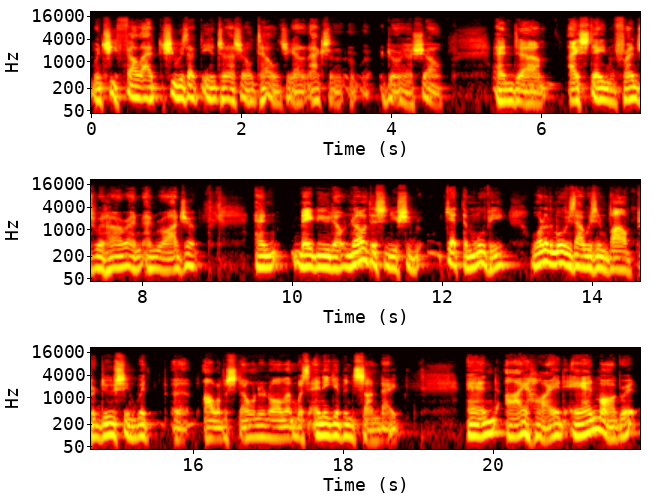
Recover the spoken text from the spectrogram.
when she fell at, she was at the International Hotel and she had an accident during a show. And um, I stayed in friends with her and, and Roger. And maybe you don't know this and you should get the movie. One of the movies I was involved producing with uh, Oliver Stone and all them was Any Given Sunday and I hired Ann-Margret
